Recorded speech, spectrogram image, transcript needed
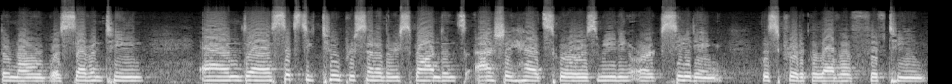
the mode was 17, and uh, 62% of the respondents actually had scores meeting or exceeding this critical level of 15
